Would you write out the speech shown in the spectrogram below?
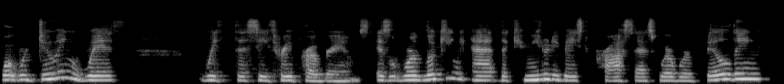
what we're doing with with the C3 programs is we're looking at the community-based process where we're building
